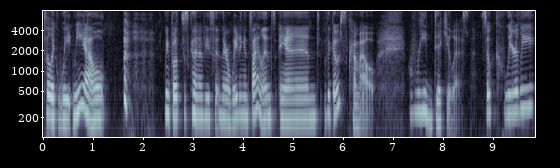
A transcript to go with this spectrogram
to like wait me out, we'd both just kind of be sitting there waiting in silence and the ghosts come out ridiculous. So clearly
